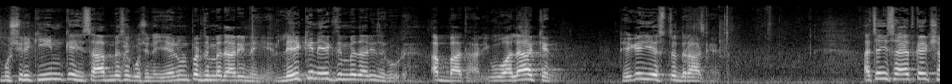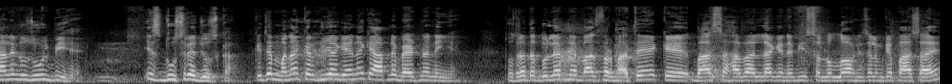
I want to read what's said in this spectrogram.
مشرقین کے حساب میں سے کچھ نہیں ہے یعنی ان پر ذمہ داری نہیں ہے۔ لیکن ایک ذمہ داری ضرور ہے۔ اب بات آ رہی ولاکن ٹھیک ہے، یہ استدراک ہے۔ اچھا اس آیت کا ایک شان نزول بھی ہے۔ اس دوسرے جز کا، کہ جب منع کر دیا گیا نا کہ آپ نے بیٹھنا نہیں ہے۔ تو حضرت عبداللہ اپنے بعض فرماتے ہیں کہ بعض صحابہ اللہ کے نبی صلی اللہ علیہ وسلم کے پاس آئے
